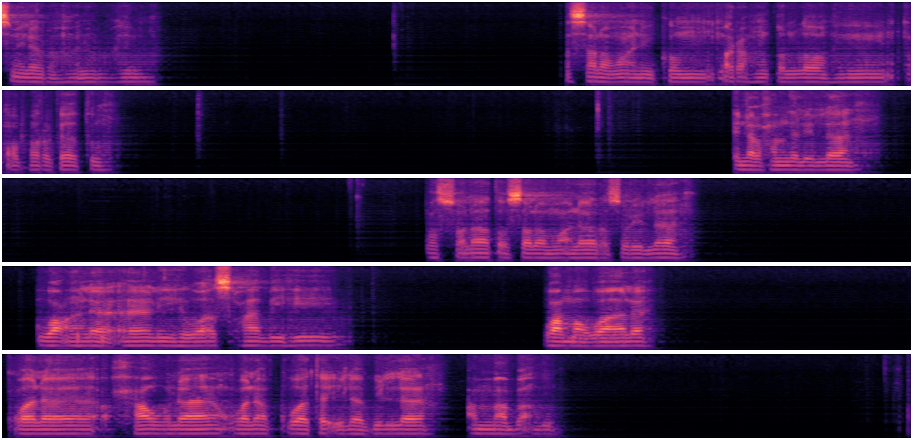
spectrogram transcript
Bismillahirrahmanirrahim. Assalamualaikum warahmatullahi wabarakatuh. Innal hamdalillah wassalatu wassalamu ala Rasulillah wa ala alihi wa ashabihi wa wala haula wala quwata illa billah. Amma ba'du.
